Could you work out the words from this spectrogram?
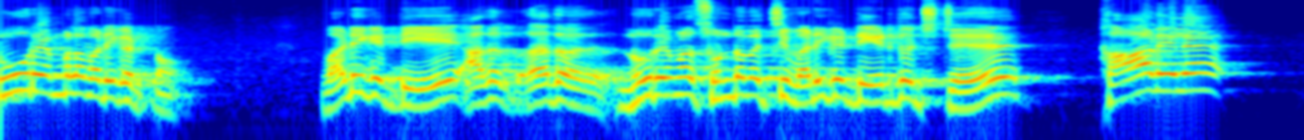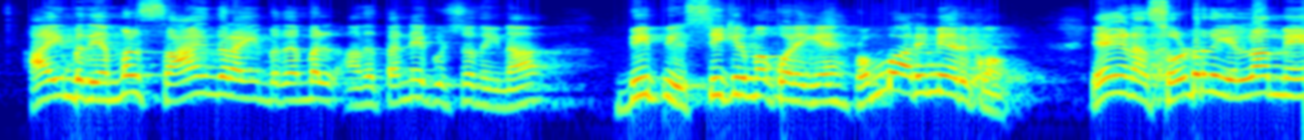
நூறு எம்எல் வடிகட்டணும். வடிகட்டி அது அதாவது நூறு எம்எல் சுண்ட வச்சு வடிகட்டி எடுத்து வச்சுட்டு காலையில் ஐம்பது எம்எல் சாயந்தரம் ஐம்பது எம்எல் அந்த தண்ணியை குடிச்சு வந்தீங்கன்னா பிபி சீக்கிரமாக குறைங்க. ரொம்ப அருமையாக இருக்கும். ஏங்க நான் சொல்கிறது எல்லாமே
